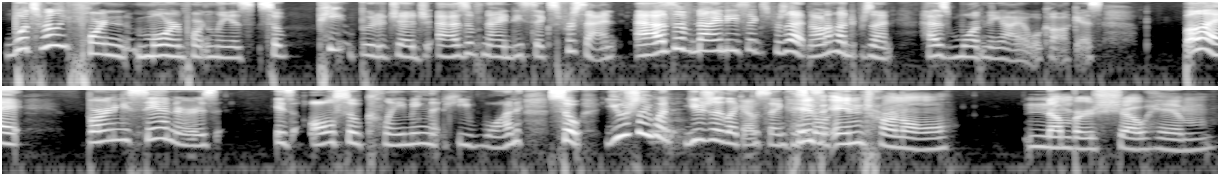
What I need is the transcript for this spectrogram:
what's really important, more importantly, is so Pete Buttigieg, as of 96%, as of 96%, not 100%, has won the Iowa caucus. But Bernie Sanders is also claiming that he won. So usually when usually like I was saying His internal numbers show him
